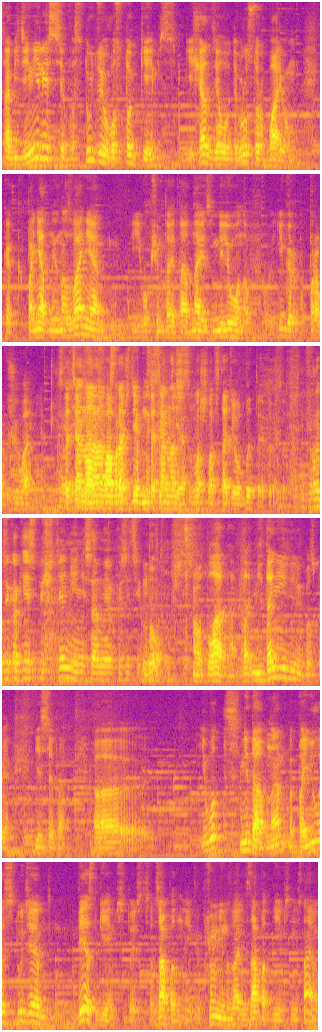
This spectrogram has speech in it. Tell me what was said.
объединились в студию Восток Games. И сейчас делают игру Survarium. Как понятное название, и, в общем-то, это одна из миллионов игр про выживание. Кстати, она, во враждебных кстати, она вошла в стадию ОБТ. То есть. Вроде как есть впечатление не самое позитивное. Ну, вот ладно, да, не, да не, господи, есть это. А, и вот недавно появилась студия West Games, то есть западные игры. Почему не назвали Запад Games, не знаю,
